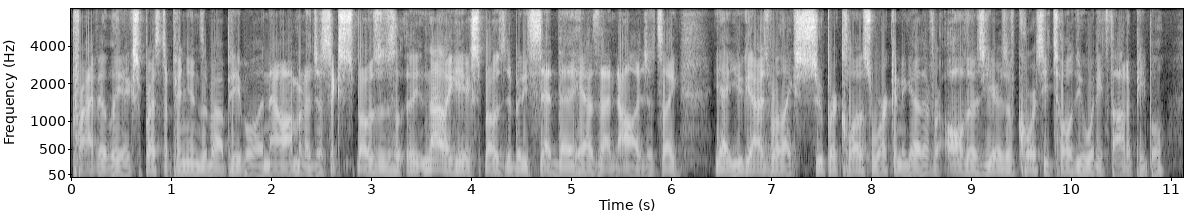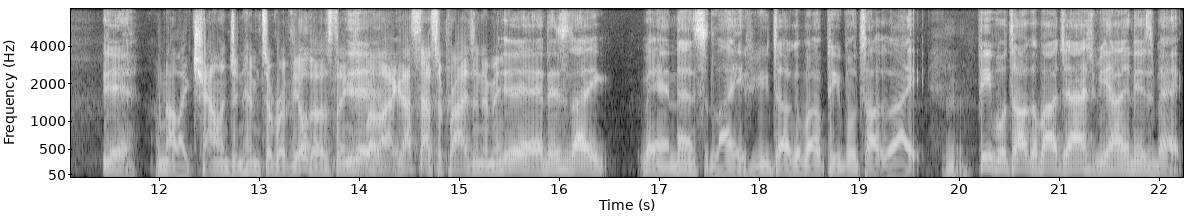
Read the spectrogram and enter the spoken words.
privately expressed opinions about people, and now I'm gonna just expose. This. Not like he exposed it, but he said that he has that knowledge. It's like, yeah, you guys were like super close working together for all those years. Of course, he told you what he thought of people. Yeah. I'm not like challenging him to reveal those things, Yeah. but like that's not surprising to me. Yeah, and it's like, man, that's life. You talk about people talk like people talk about Josh behind his back.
